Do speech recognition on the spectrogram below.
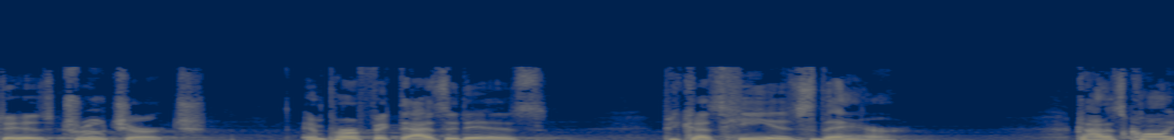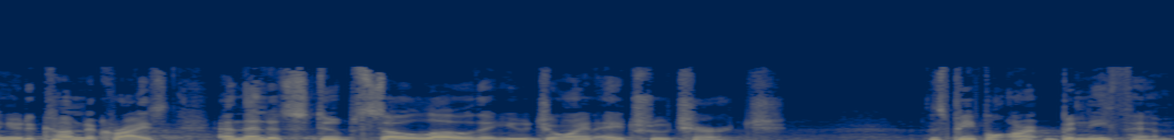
to His true church, imperfect as it is, because He is there. God is calling you to come to Christ and then to stoop so low that you join a true church. His people aren't beneath him.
